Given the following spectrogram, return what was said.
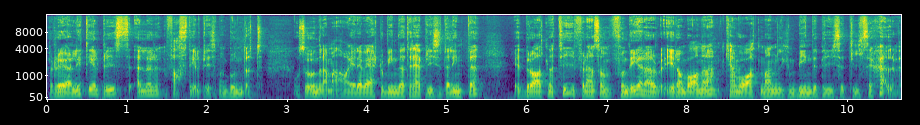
rörligt elpris eller fast elpris, man bundet? Och så undrar man, är det värt att binda till det här priset eller inte? Ett bra alternativ för den som funderar i de banorna kan vara att man liksom binder priset till sig själv.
